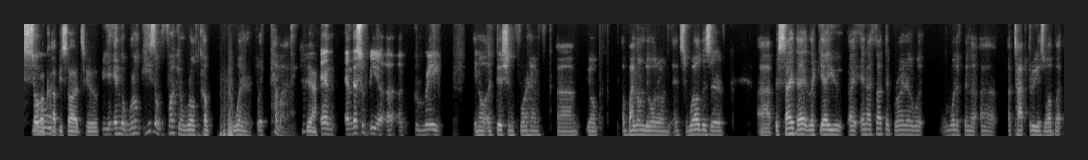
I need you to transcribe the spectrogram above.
so World Cup, you saw it too. in the world. He's a fucking World Cup winner. Like, come on Yeah. and and this would be a, a, great you know addition for him um you know a Ballon d'Or and it's well deserved uh beside that like yeah you I, and I thought that Bruyne would would have been a, a a top three as well but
